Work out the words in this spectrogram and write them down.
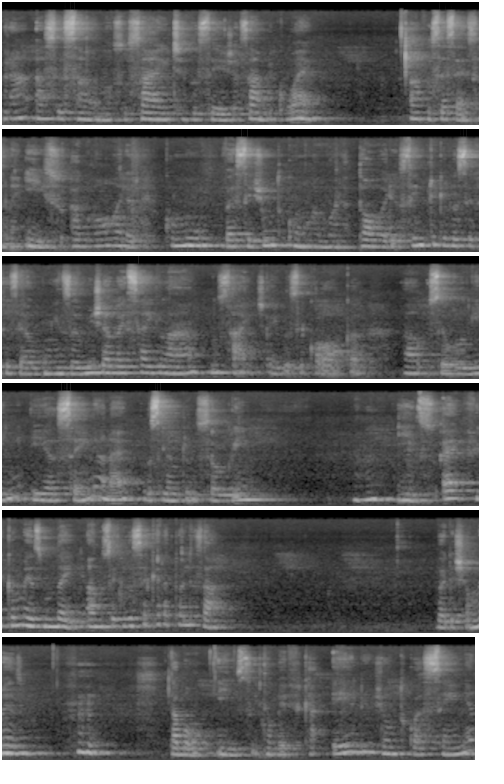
Para acessar o nosso site, você já sabe qual é? Ah, você acessa, né? Isso. Agora, como vai ser junto com o laboratório, sempre que você fizer algum exame, já vai sair lá no site. Aí você coloca ah, o seu login e a senha, né? Você lembra do seu login? Uhum. Isso. É, fica o mesmo daí. A não ser que você queira atualizar. Vai deixar o mesmo? tá bom, isso. Então vai ficar ele junto com a senha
